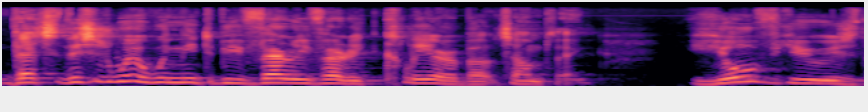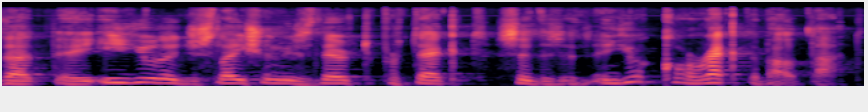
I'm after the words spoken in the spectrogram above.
that's, this is where we need to be very, very clear about something. Your view is that the EU legislation is there to protect citizens, and you're correct about that.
